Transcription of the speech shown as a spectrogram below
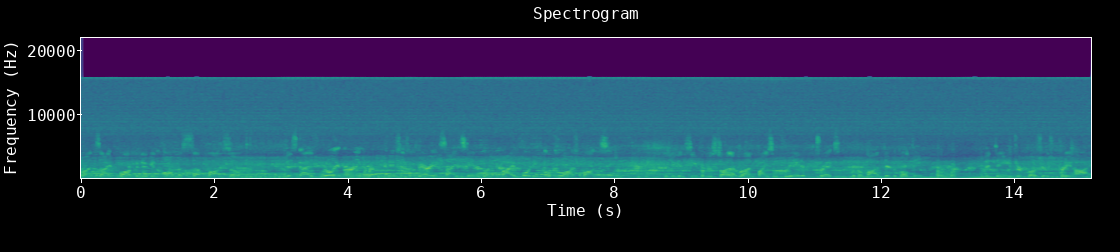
Frontside Fahrvergnügen on the sub box. So this guy is really earning a reputation as a very exciting skater, going 540 over the launch box. As you can see from the start of that run, finding some creative tricks with a lot of difficulty, and the danger quotient was pretty high.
